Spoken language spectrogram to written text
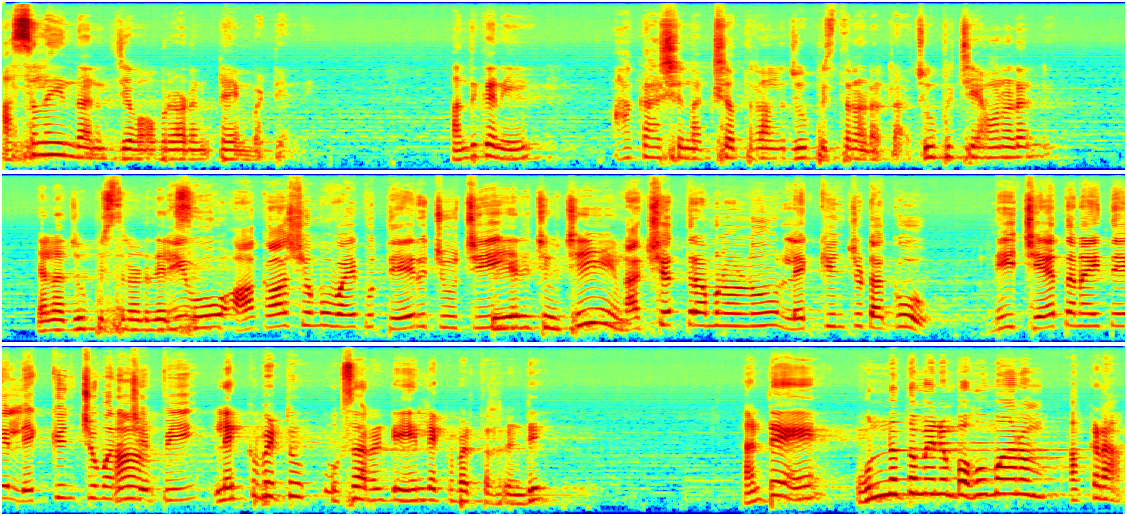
అసలైన దానికి జవాబు రావడానికి టైం పట్టింది. అందుకని ఆకాశ నక్షత్రాలను చూపిస్తున్నాడట. చూపించి ఏమన్నాడండి ఎలా చూపిస్తున్నాడు తెలిసి? నీవు ఆకాశము వైపు తేరు చూచి పేరు చూచి నక్షత్రములను లెక్కించుటకు నీ చేతనైతే లెక్కించుమని చెప్పి లెక్క పెట్టు. ఒకసారి అంటే ఏం లెక్క పెడతాడండి? అంటే ఉన్నతమైన బహుమానం అక్కడ.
